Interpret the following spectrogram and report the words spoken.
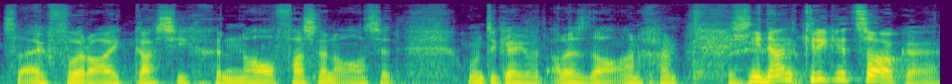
sal ek voor daai kassie genaal vasgenaal sit om te kyk wat alles daar aangaan. En dan cricket sake.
